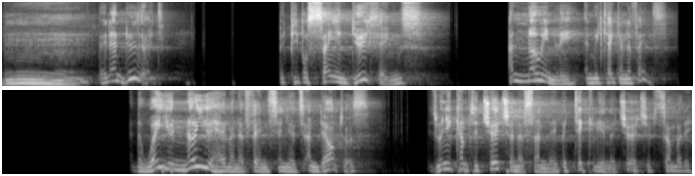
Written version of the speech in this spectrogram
Mm. They don't do that. But people say and do things unknowingly, and we take an offense. And the way you know you have an offense and it's undealt is when you come to church on a Sunday, particularly in the church, if somebody,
